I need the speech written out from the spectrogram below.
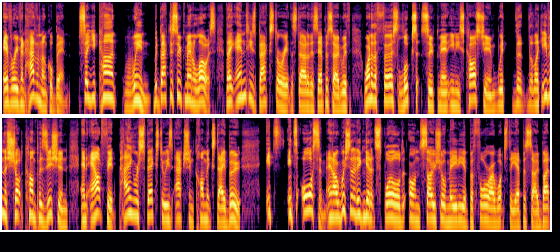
ever even had an Uncle Ben. So you can't win. But back to Superman and Lois. They end his backstory at the start of this episode with one of the first looks at Superman in his costume, with the, the like even the shot composition and outfit paying respects to his Action Comics debut. It's it's awesome, and I wish that I didn't get it spoiled on social media before I watched the episode, but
